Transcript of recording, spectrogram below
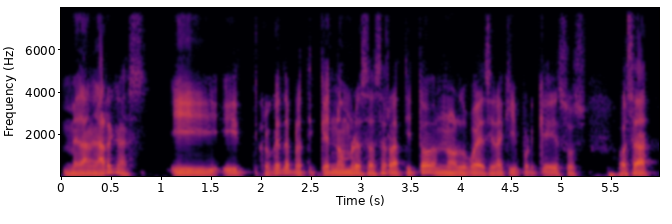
me dan largas. Y, y creo que te platiqué nombres hace ratito. No los voy a decir aquí porque esos. O sea,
